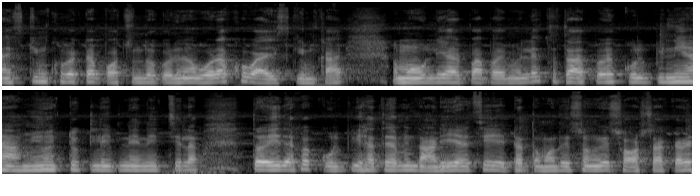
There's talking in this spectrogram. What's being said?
আইসক্রিম খুব একটা পছন্দ করি না। ওরা খুব আইসক্রিম খায়, মৌলি আর পাপাই মিলে। তো তারপরে কুলপি নিয়ে আমিও একটু ক্লিপ নিয়ে নিচ্ছিলাম। তো এই দেখো কুলপি হাতে আমি দাঁড়িয়ে আছি, এটা তোমাদের সঙ্গে শর্টস আকারে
